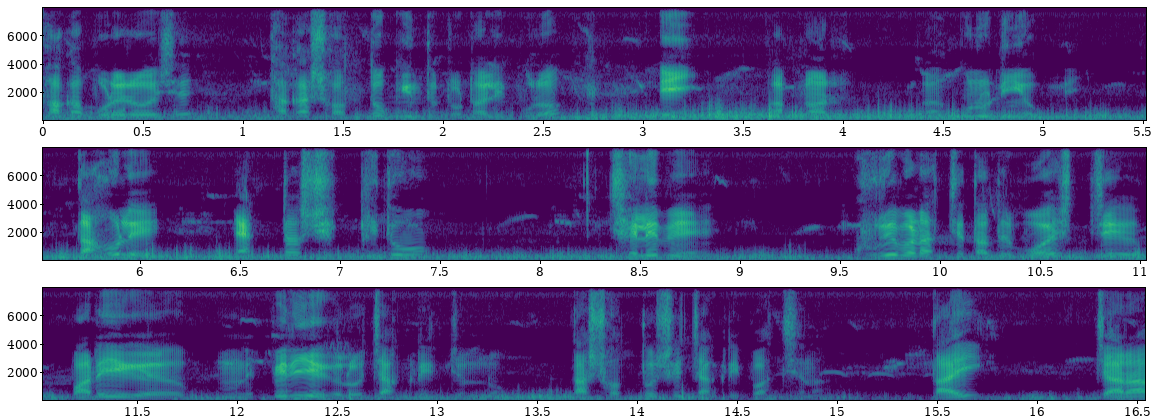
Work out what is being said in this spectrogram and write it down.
ফাঁকা পড়ে রয়েছে। থাকা সত্ত্বেও কিন্তু টোটালি পুরো এই আপনার কোনো নিয়োগ নেই। তাহলে একটা শিক্ষিত ছেলে মেয়ে ঘুরে বেড়াচ্ছে, তাদের বয়স যে পারিয়ে মানে পেরিয়ে গেল চাকরির জন্য, তা সত্ত্বেও সে চাকরি পাচ্ছে না। তাই যারা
